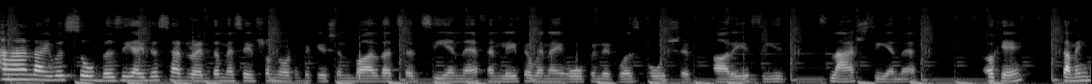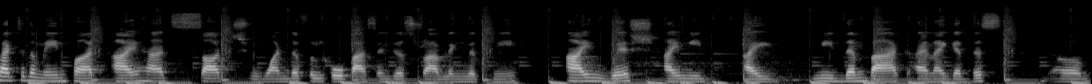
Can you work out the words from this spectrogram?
and I was so busy. I just had read the message from notification bar that said CNF, and later when I opened it was oh shit RAC slash CNF. Okay, coming back to the main part, I had such wonderful co-passengers traveling with me. I wish I meet I meet them back and I get this. Um,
